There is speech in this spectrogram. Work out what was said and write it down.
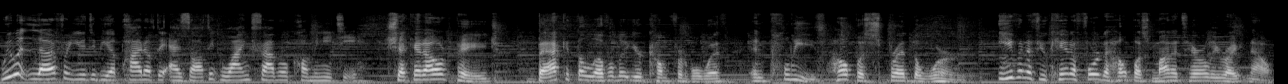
We would love for you to be a part of the Exotic Wine Travel community. Check out our page, back at the level that you're comfortable with, and please help us spread the word. Even if you can't afford to help us monetarily right now,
